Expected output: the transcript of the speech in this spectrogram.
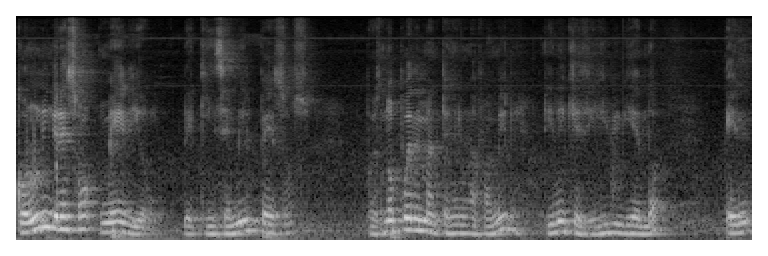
con un ingreso medio de 15 mil pesos, pues no pueden mantener una familia, tienen que seguir viviendo en,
